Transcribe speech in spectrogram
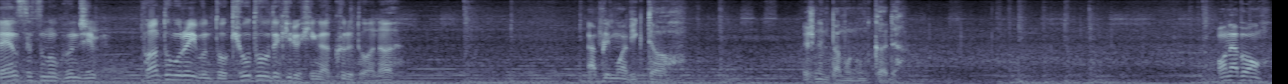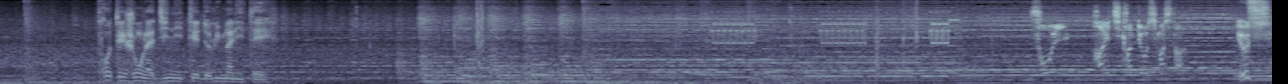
伝説の軍人ファントム・レイブンと共闘できる日が来るとはな Appelez-moi Victor. Je n'aime pas mon nom de code. En avant Protégeons la dignité de l'humanité. 総員配置完了しましたよし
